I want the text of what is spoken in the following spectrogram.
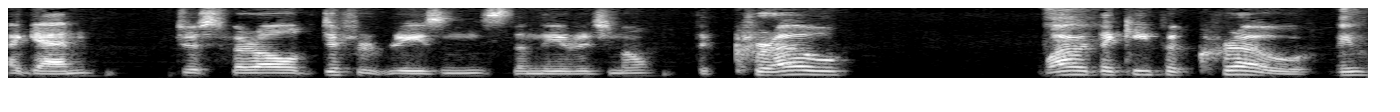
again, just for all different reasons than the original. The crow. Why would they keep a crow? We-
